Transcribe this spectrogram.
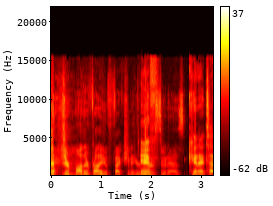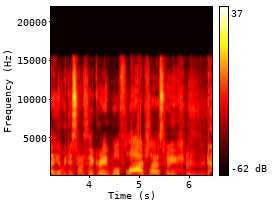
As your mother probably affectionate If- refers to it as. Can I tell you, we just went to the Great Wolf Lodge last week?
